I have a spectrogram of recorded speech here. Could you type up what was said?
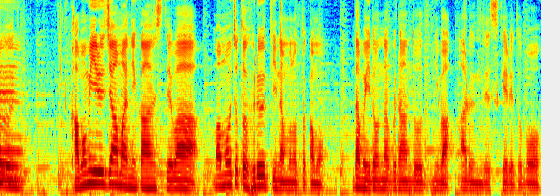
分カモミールジャーマンに関しては、まあ、もうちょっとフルーティーなものとかも多分いろんなブランドにはあるんですけれども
